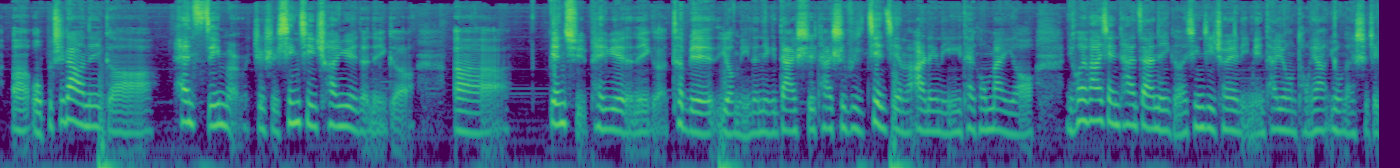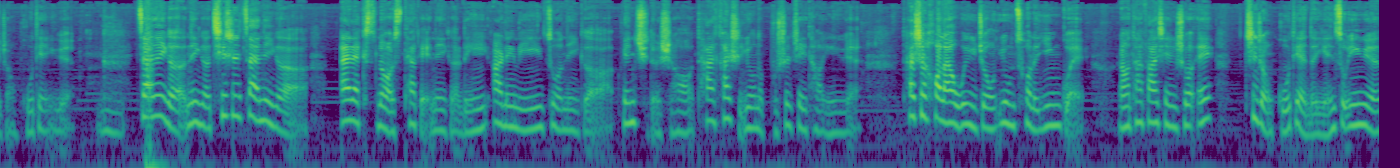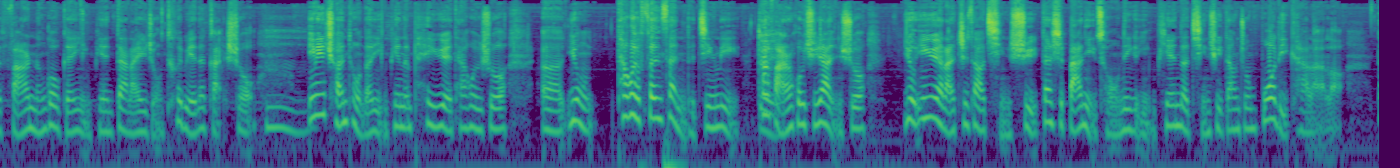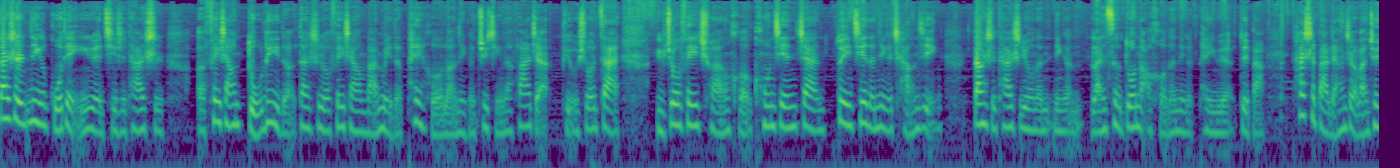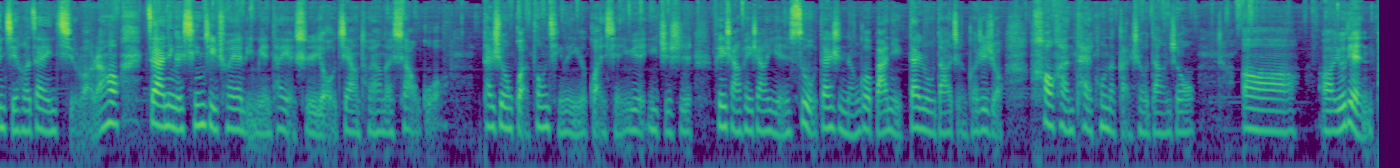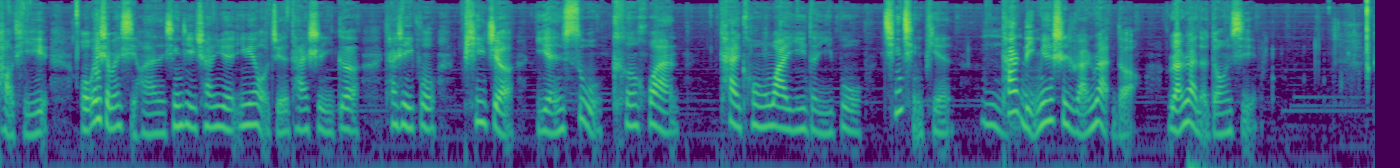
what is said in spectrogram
呃，我不知道那个 Hans Zimmer 就是《星际穿越》的那个呃编曲配乐的那个特别有名的那个大师，他是不是借鉴了《二零零一太空漫游》？你会发现他在那个《星际穿越》里面，他用同样用的是这种古典乐。嗯，在那个那个，其实，在那个。Alex North 他给那个零一二零零一做那个编曲的时候，他开始用的不是这套音乐，他是后来无意中用错了音轨，然后他发现说，哎，这种古典的严肃音乐反而能够给影片带来一种特别的感受。嗯，因为传统的影片的配乐，他会说，呃，用他会分散你的精力，他反而会去让你说用音乐来制造情绪，但是把你从那个影片的情绪当中剥离开来了。但是那个古典音乐其实它是呃非常独立的，但是又非常完美的配合了那个剧情的发展。比如说在宇宙飞船和空间站对接的那个场景，当时他是用的那个蓝色多瑙河的那个配乐，对吧？它是把两者完全结合在一起了。然后在那个星际穿越里面，它也是有这样同样的效果。它是用管风琴的一个管弦乐，一直是非常非常严肃，但是能够把你带入到整个这种浩瀚太空的感受当中。呃呃，有点跑题。我为什么喜欢《星际穿越》？因为我觉得它是一个，它是一部披着严肃科幻太空外衣的一部亲情片。嗯，它里面是软软的、软软的东西。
